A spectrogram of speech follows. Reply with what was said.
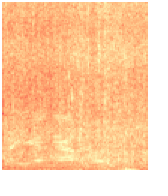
ใส่ยางงามเลย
